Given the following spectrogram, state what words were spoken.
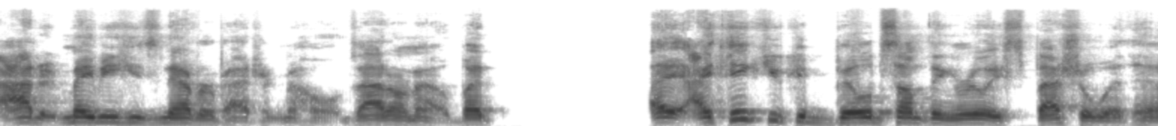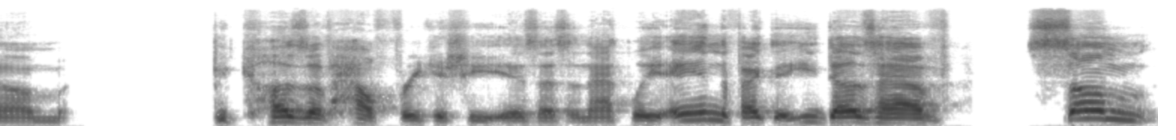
I, maybe he's never Patrick Mahomes. I don't know, but I, I think you could build something really special with him because of how freakish he is as an athlete and the fact that he does have some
